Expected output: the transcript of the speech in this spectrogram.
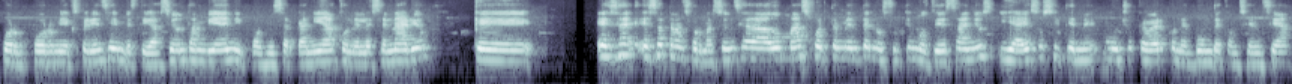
por, por mi experiencia de investigación también y por mi cercanía con el escenario, que esa, esa, transformación se ha dado más fuertemente en los últimos 10 años y a eso sí tiene mucho que ver con el boom de conciencia,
